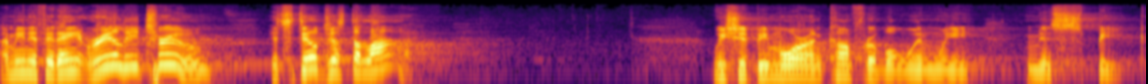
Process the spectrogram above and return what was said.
I mean, if it ain't really true, it's still just a lie. We should be more uncomfortable when we misspeak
